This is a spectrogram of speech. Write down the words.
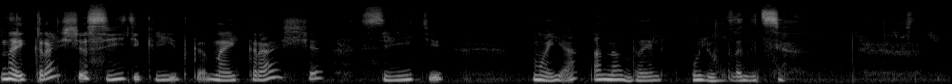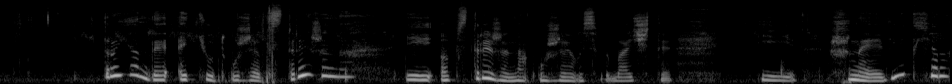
Найкраща в світі квітка, найкраща в світі моя Анабель улюблениця. Троянда етюд уже обстрижена, і обстрижена уже, ось ви бачите, і шне Вітхен.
